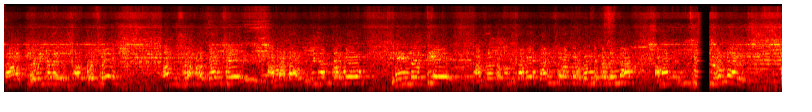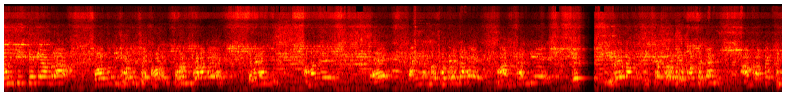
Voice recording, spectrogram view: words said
দাওয়াতি অভিযানের সর্বশেষ অংশ আমরা চলছে। আমরা দাওয়াত অভিযান করব মেন রোড দিয়ে আমরা যখন যাব গাড়ি চলাচল বন্ধ করবেন না। আমাদের মিছিল দুই দিক থেকে আমরা সভাপতি সদস্য খরচ পূরণ করাবো এবং আমাদের গাড়ি আমরা সকলে যাব। মাঝখান দিয়ে একটি রোড আমরা শিক্ষা প্রদান করতে চান, আমরা দক্ষিণ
